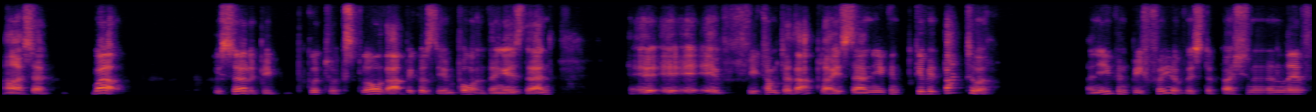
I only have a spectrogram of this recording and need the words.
And I said, Well, we certainly be good to explore that because the important thing is then if you come to that place, then you can give it back to her and you can be free of this depression and live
